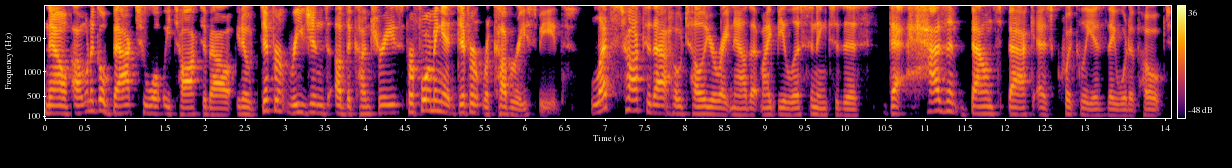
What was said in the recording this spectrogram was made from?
Now, I want to go back to what we talked about, you know, different regions of the countries performing at different recovery speeds. Let's talk to that hotelier right now that might be listening to this that hasn't bounced back as quickly as they would have hoped.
